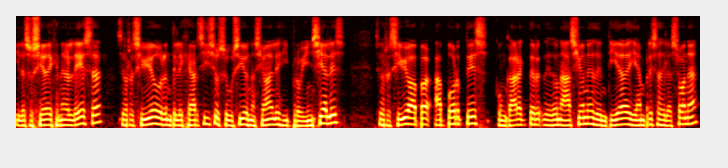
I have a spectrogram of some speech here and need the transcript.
y la Sociedad General de ESA, se recibió durante el ejercicio subsidios nacionales y provinciales, se recibió aportes con carácter de donaciones de entidades y empresas de la zona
